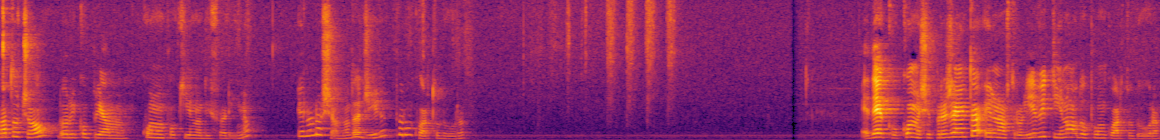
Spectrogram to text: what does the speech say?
Fatto ciò lo ricopriamo con un pochino di farina e lo lasciamo ad agire per un quarto d'ora. Ed ecco come si presenta il nostro lievitino dopo un quarto d'ora.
